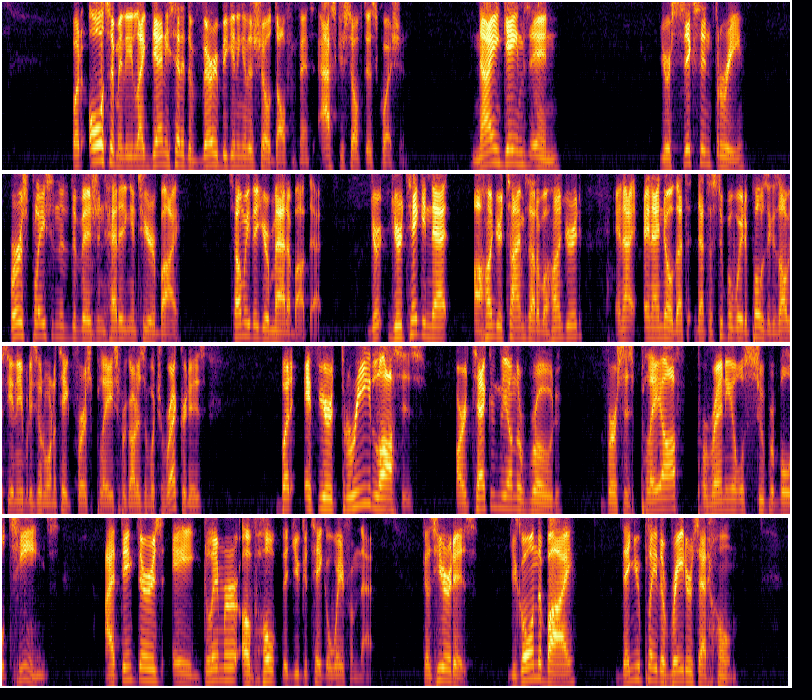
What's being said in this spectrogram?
But ultimately, like Danny said at the very beginning of the show, Dolphin fans, ask yourself this question: Nine games in, you're six and three, first place in the division, heading into your bye. Tell me that you're mad about that. You're you're taking that hundred times out of hundred. And I and I know that's that's a stupid way to pose it because obviously anybody's going to want to take first place regardless of what your record is. But if your three losses are technically on the road versus playoff perennial Super Bowl teams, I think there's a glimmer of hope that you could take away from that. Because here it is: you go on the bye, then you play the Raiders at home.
